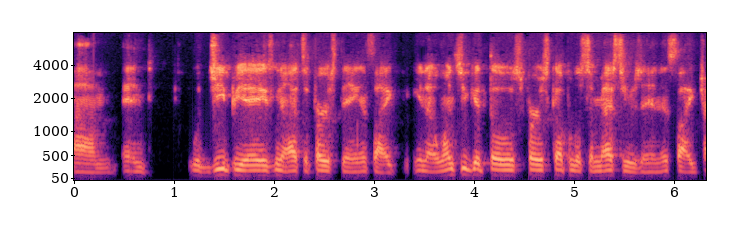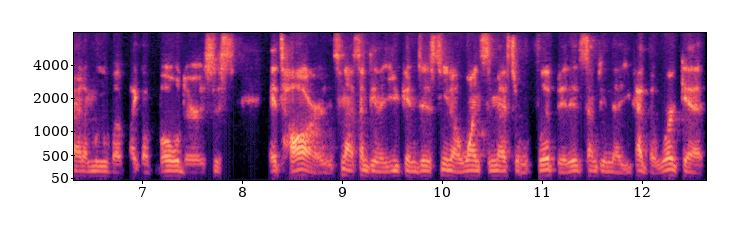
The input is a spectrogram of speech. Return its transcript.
Um, and with GPAs, you know, that's the first thing. It's like, you know, once you get those first couple of semesters in, it's like trying to move up like a boulder. It's just, it's hard. It's not something that you can just, you know, one semester and flip it. It's something that you have to work at.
